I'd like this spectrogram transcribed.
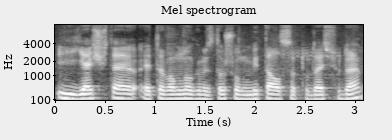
И я считаю, это во многом из-за того, что он метался туда-сюда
